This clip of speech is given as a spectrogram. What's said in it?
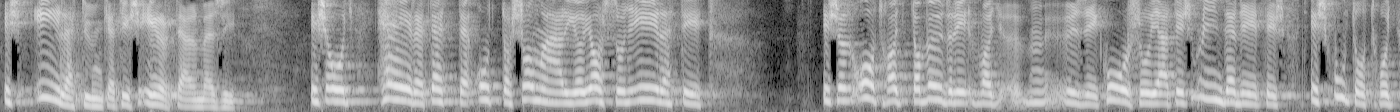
És életünket is értelmezi és ahogy helyre tette ott a samáriai asszony életét, és az ott hagyta vödrét, vagy őzé, korsóját, és mindenét, és, és futott, hogy,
